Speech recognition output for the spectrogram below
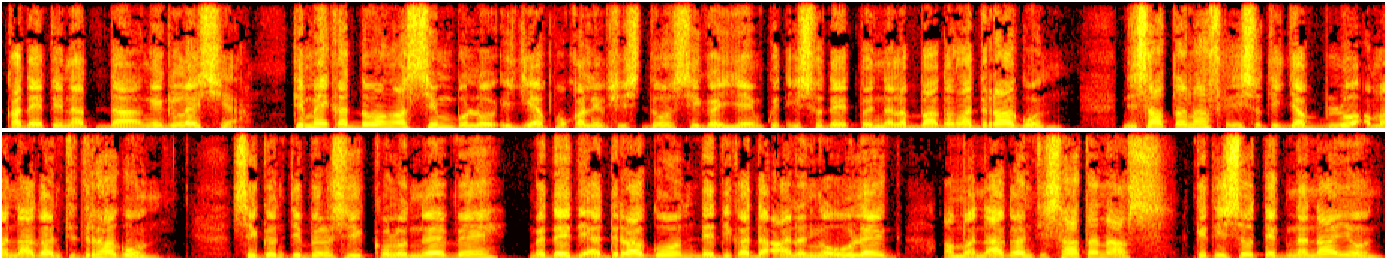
kada iti natda ng iglesia. Ti may kadwa nga simbolo iji Apokalipsis 12 gayem kit iso detoy nalabaga nga dragon. Ni Satanas kit iso ti Diablo amanagan ti dragon. Sigun ti versikulo 9, nga dedi a dragon, dedi kadaanan nga uleg, amanagan ti satanas. Kit iso tegnanayon,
